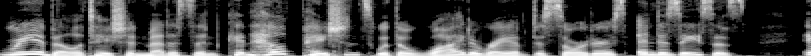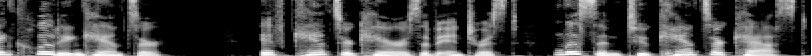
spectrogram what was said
Rehabilitation medicine can help patients with a wide array of disorders and diseases, including cancer. If cancer care is of interest, listen to Cancer Cast,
